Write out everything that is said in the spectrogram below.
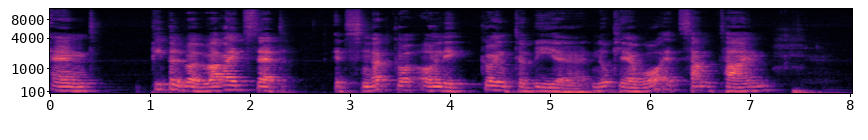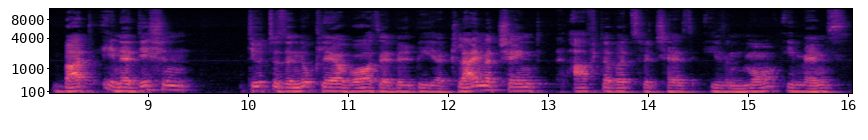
and people were worried that it's not go only going to be a nuclear war at some time but in addition due to the nuclear war there will be a climate change afterwards which has even more immense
